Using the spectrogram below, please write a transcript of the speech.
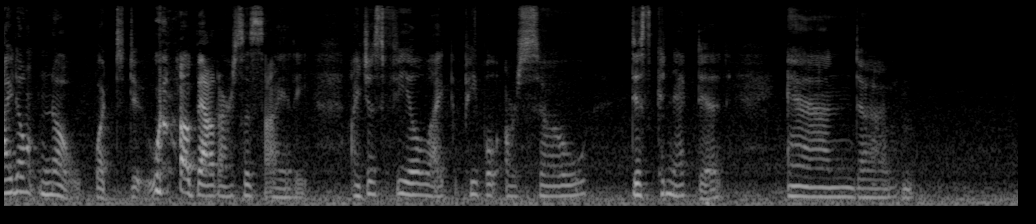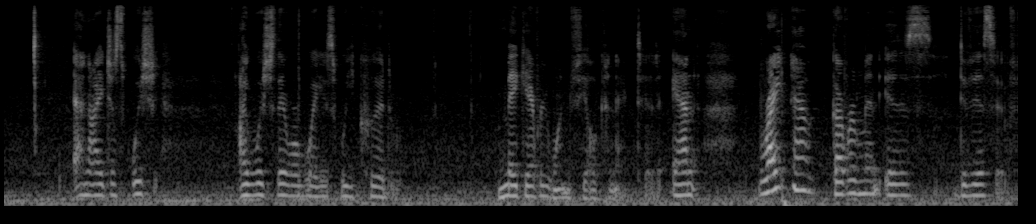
I don't know what to do about our society. I just feel like people are so disconnected and um, and I just wish I wish there were ways we could make everyone feel connected. And right now government is divisive,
